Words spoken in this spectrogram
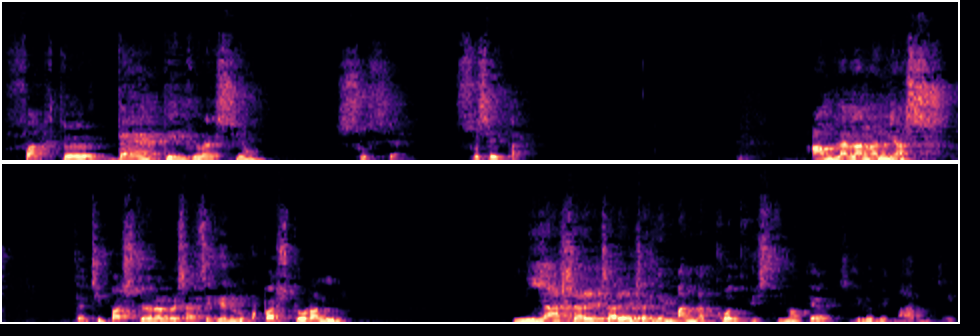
facteur d'intégration soiasociéta Amin'ny lalàna ny asa, satria pasteur no resahantsika hoe loko pastoral, ny asa rehetra rehetra dia manana code vestimentaire, izay aloha dia marina izay.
